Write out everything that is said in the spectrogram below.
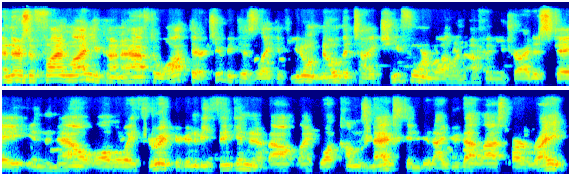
And there's a fine line you kind of have to walk there too, because like if you don't know the Tai Chi form well enough and you try to stay in the now all the way through it, you're going to be thinking about like what comes next and did I do that last part right?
